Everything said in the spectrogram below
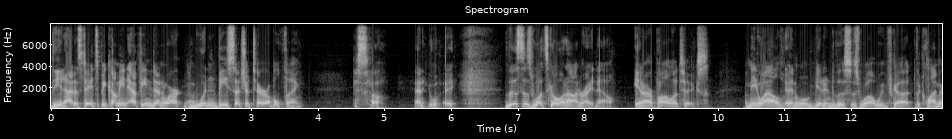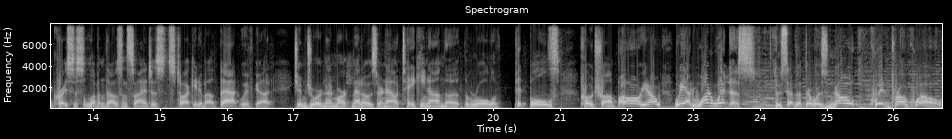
the United States becoming effing Denmark wouldn't be such a terrible thing. So, anyway, this is what's going on right now in our politics. Meanwhile, and we'll get into this as well, we've got the climate crisis, 11,000 scientists talking about that. We've got Jim Jordan and Mark Meadows are now taking on the, the role of pit bulls pro Trump. Oh, you know, we had one witness who said that there was no quid pro quo,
